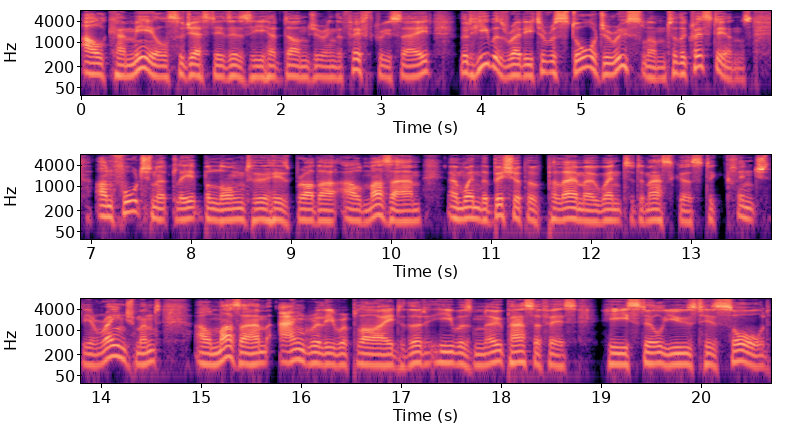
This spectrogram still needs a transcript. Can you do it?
Al Kamil suggested suggested, as he had done during the Fifth Crusade, that he was ready to restore Jerusalem to the Christians. Unfortunately, it belonged to his brother Al-Mazam, and when the bishop of Palermo went to Damascus to clinch the arrangement, Al-Mazam angrily replied that he was no pacifist, he still used his sword.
